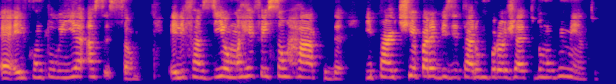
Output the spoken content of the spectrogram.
É, ele concluía a sessão. Ele fazia uma refeição rápida e partia para visitar um projeto do movimento.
